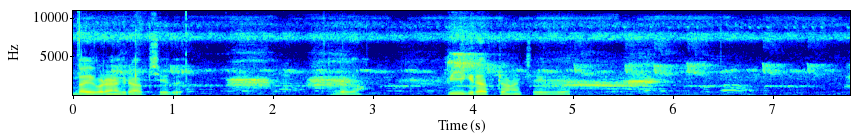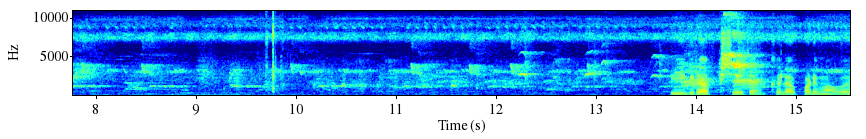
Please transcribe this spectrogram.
ഇതാ ഇവിടെയാണ് ഗ്രാഫ് ചെയ്തത്. ഇതാ വി ഗ്രാഫ്റ്റാണ് ചെയ്തത്. വി ഗ്രാഫ്റ്റ് ചെയ്ത കലാപ്പാടി മാവ്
